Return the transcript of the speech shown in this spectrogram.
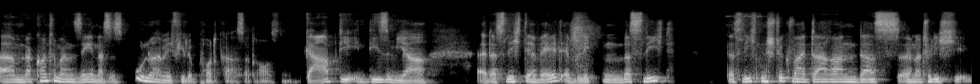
ähm, da konnte man sehen, dass es unheimlich viele Podcasts da draußen gab, die in diesem Jahr äh, das Licht der Welt erblickten. Und das liegt, das liegt ein Stück weit daran, dass äh, natürlich äh,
